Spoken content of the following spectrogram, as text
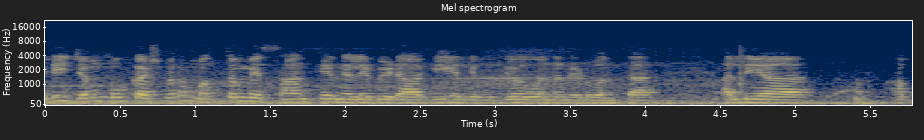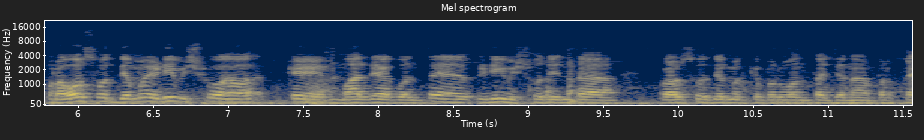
ಇಡೀ ಜಮ್ಮು ಕಾಶ್ಮೀರ ಮತ್ತೊಮ್ಮೆ ಶಾಂತಿಯ ನೆಲೆಬೀಡಾಗಿ ಅಲ್ಲಿ ಉದ್ಯೋಗವನ್ನು ನೀಡುವಂಥ ಅಲ್ಲಿಯ ಪ್ರವಾಸೋದ್ಯಮ ಇಡೀ ವಿಶ್ವಕ್ಕೆ ಮಾದರಿಯಾಗುವಂತೆ ಇಡೀ ವಿಶ್ವದಿಂದ ಪ್ರವಾಸೋದ್ಯಮಕ್ಕೆ ಬರುವಂಥ ಜನ ಬರ್ತಾ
